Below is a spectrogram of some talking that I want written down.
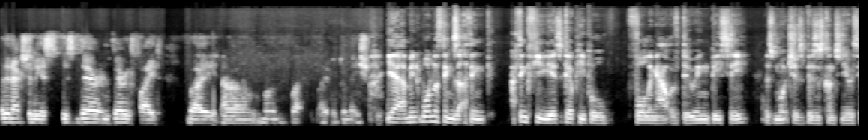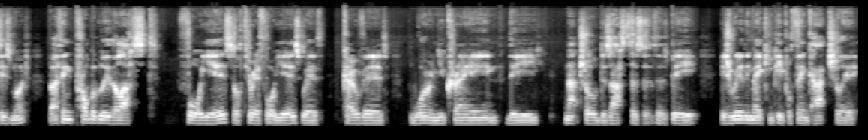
but it actually is, is there and verified by, um, by, by automation. Yeah, I mean, one of the things that I think I think a few years ago people falling out of doing BC as much as business continuity as much, but I think probably the last four years or three or four years with COVID, the war in Ukraine, the natural disasters that there's been, is really making people think actually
